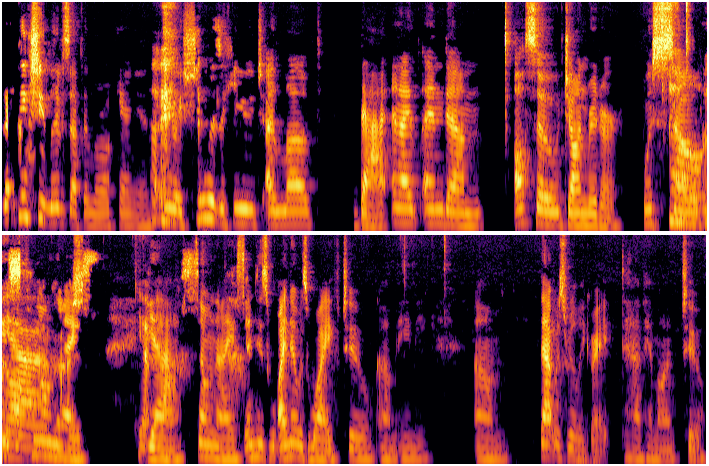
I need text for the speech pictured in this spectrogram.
but i think she lives up in laurel canyon Uh. anyway she was a huge i loved that and i and um also john ritter was so Oh, yeah. so nice Yeah. yeah so nice and his i know his wife too um amy um that was really great to have him on too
